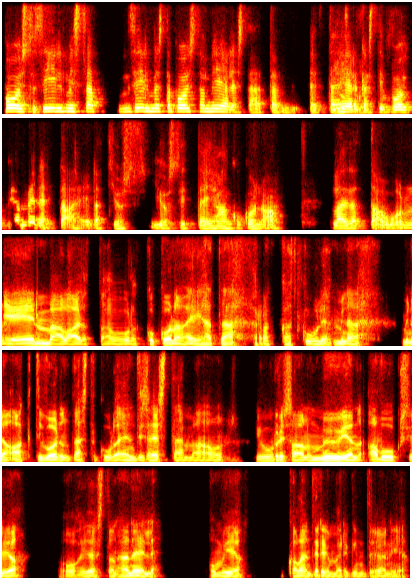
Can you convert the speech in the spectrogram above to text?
poista silmissä, silmistä, poista mielestä, että, että herkästi voi menettää heidät, jos, jos sitten ihan kokonaan laitat tauolle. En mä laita tauolle kokonaan, ei hätää, rakkaat kuulijat. Minä minä aktivoidun tästä kuule entisestään. Mä olen juuri saanut myyjän avuksi ja ohjeistan hänelle omia kalenterimerkintöjäni ja,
